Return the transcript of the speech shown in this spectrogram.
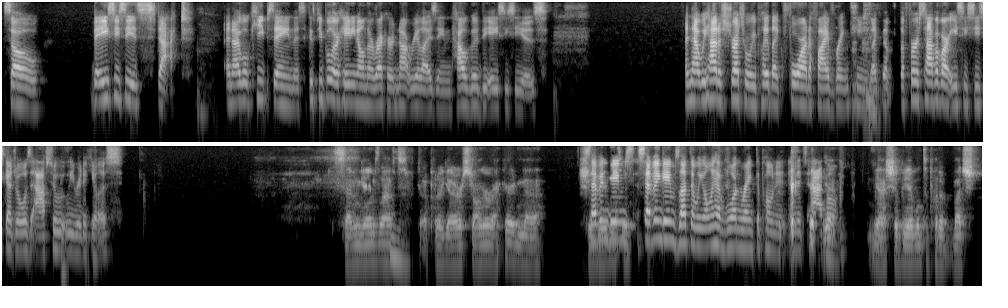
So the ACC is stacked. And I will keep saying this because people are hating on their record, not realizing how good the ACC is and that we had a stretch where we played like four out of five ranked teams. Like the, the first half of our ACC schedule was absolutely ridiculous. seven games left. Gotta put together a stronger record and uh, Seven able to- games, seven games left, and we only have one ranked opponent, and it's at Yeah. home. yeah, should be able to put a much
